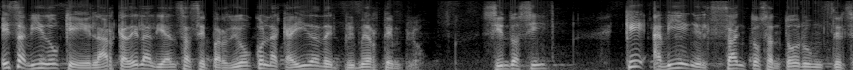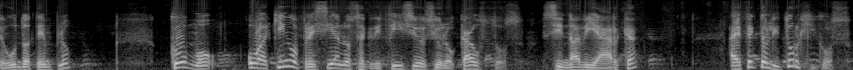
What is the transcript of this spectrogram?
he sabido que el arca de la alianza se perdió con la caída del primer templo. Siendo así, ¿qué había en el Sancto Santorum del segundo templo? ¿Cómo o a quién ofrecían los sacrificios y holocaustos si no había arca? A efectos litúrgicos,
